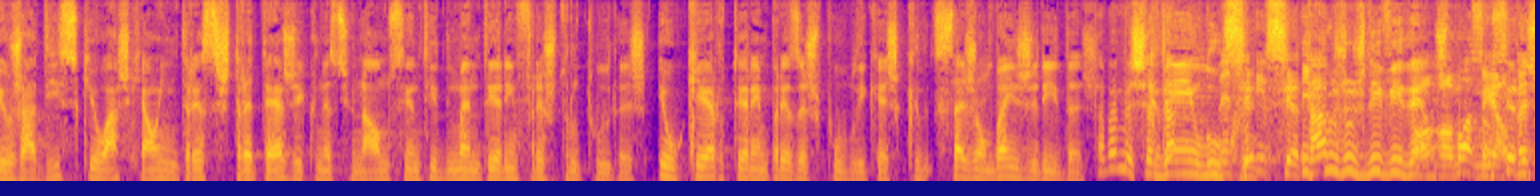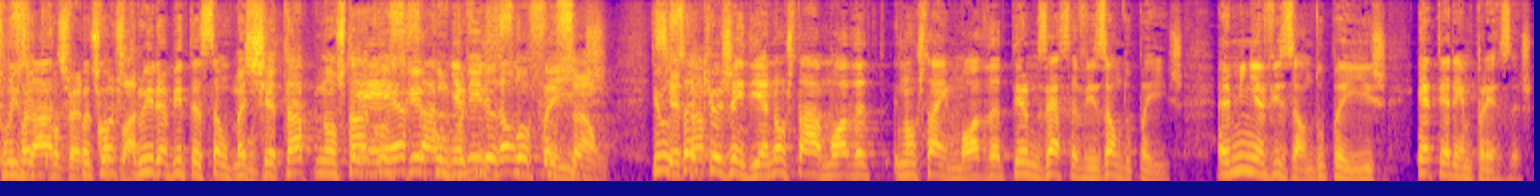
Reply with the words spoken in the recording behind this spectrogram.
eu já disse que eu acho que há um interesse estratégico nacional no sentido de manter infraestruturas. Eu quero ter empresas públicas que sejam bem geridas, Tá bem, mas a que TAP- deem lucro Mas se- se a e TAP- cujos dividendos Oh, oh, possam Miguel, ser utilizados para construir habitação Mas se a pública. TAP não está a É conseguir minha cumprir a sua do país. Eu sei que hoje em dia não está, à moda, não está em moda termos essa visão do país. A minha visão do país é ter empresas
